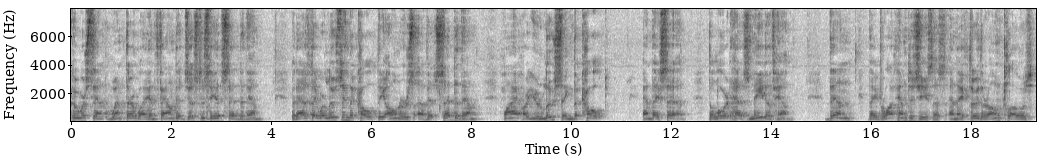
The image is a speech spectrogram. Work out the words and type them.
who were sent went their way and found it just as he had said to them. But as they were loosing the colt, the owners of it said to them, Why are you loosing the colt? And they said, The Lord has need of him. Then they brought him to Jesus, and they threw their own clothes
